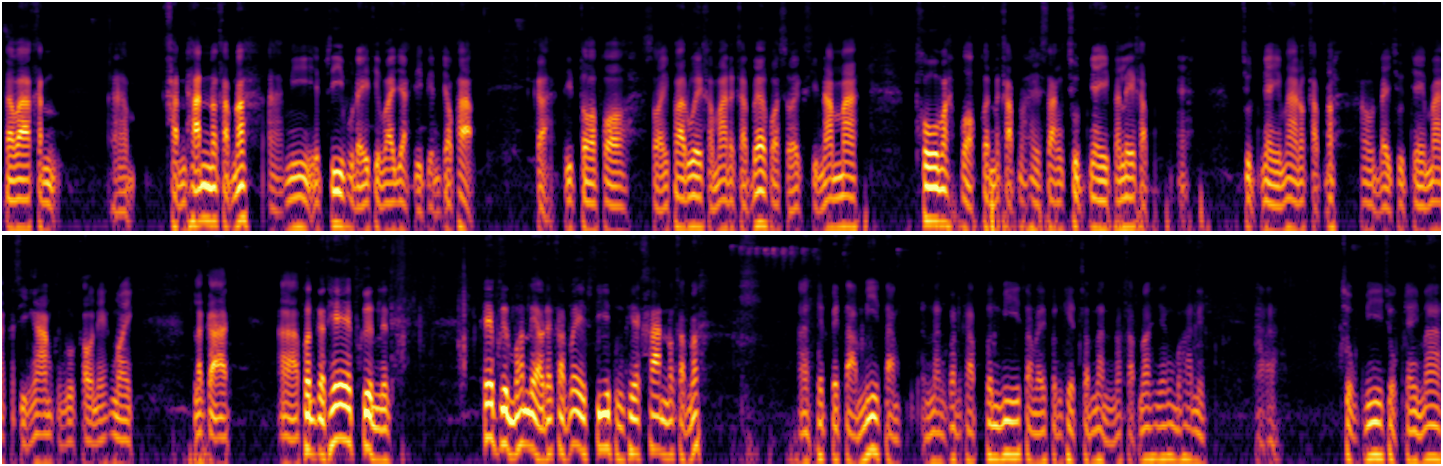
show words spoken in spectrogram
แต่ว่าคันขันท่านนะครับเนาะมีเอฟซีผู้ใดที่ว่าอยากจะเป็นเจ้าภาพก็ติดต่อพอสอยพารวยเข้ามานะครับเด้อพอสอยสีน้ำมา โทรมาบอกกันนะครับให้สั่งชุดใหญ่ไปเลยครับชุดใหญ่มากนะครับเนาะเอาได้ชุดใหญ่มากก็สีงามขึ้นกว่าเก่าแน่หน่อยแล้วก็อ่าเพิ่นกระเทพื้นเลยเทพื้นพันแล้วนะครับว่าเอฟซีพึ่งเทข้านนะครับเนาะเฮ็ดไปตามมีตามนั่นก่อนครับเพิ่นมีสำหรับเพิ่นเฮ็ดสำนันนะครับเนาะยังบ่ทันนี่อ่าโชคมีโชคใหญ่มาก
